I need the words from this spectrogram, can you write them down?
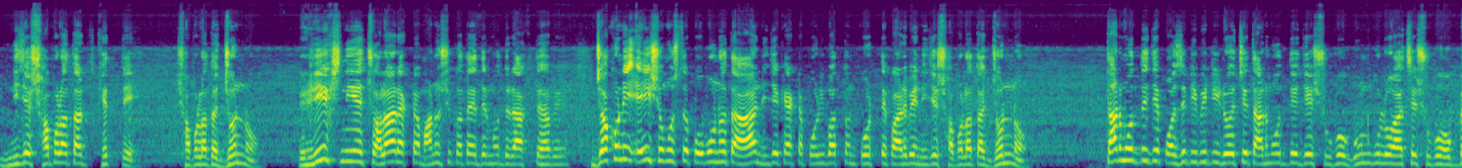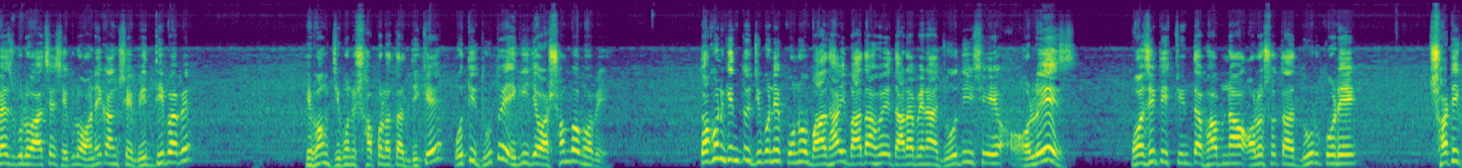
নিজের সফলতার ক্ষেত্রে, সফলতার জন্য রিস্ক নিয়ে চলার একটা মানসিকতা এদের মধ্যে রাখতে হবে। যখনই এই সমস্ত প্রবণতা নিজেকে একটা পরিবর্তন করতে পারবে নিজের সফলতার জন্য, তার মধ্যে যে পজিটিভিটি রয়েছে, তার মধ্যে যে শুভ গুণগুলো আছে, শুভ অভ্যাসগুলো আছে, সেগুলো অনেকাংশে বৃদ্ধি পাবে এবং জীবনের সফলতার দিকে অতি দ্রুত এগিয়ে যাওয়া সম্ভব হবে। তখন কিন্তু জীবনে কোনো বাধাই বাধা হয়ে দাঁড়াবে না। যদি সে অলওয়েজ পজিটিভ চিন্তাভাবনা, অলসতা দূর করে, সঠিক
